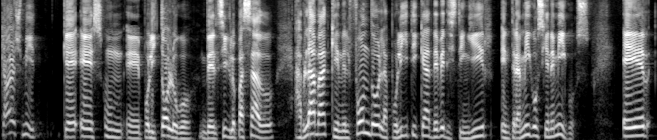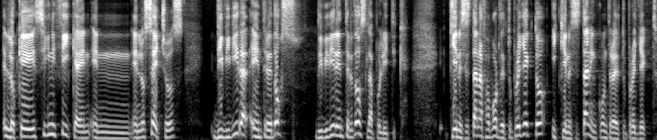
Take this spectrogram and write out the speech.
Carl Schmidt que es un eh, politólogo del siglo pasado, hablaba que en el fondo la política debe distinguir entre amigos y enemigos. Er, lo que significa en, en los hechos dividir entre dos, dividir entre dos la política. Quienes están a favor de tu proyecto y quienes están en contra de tu proyecto.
